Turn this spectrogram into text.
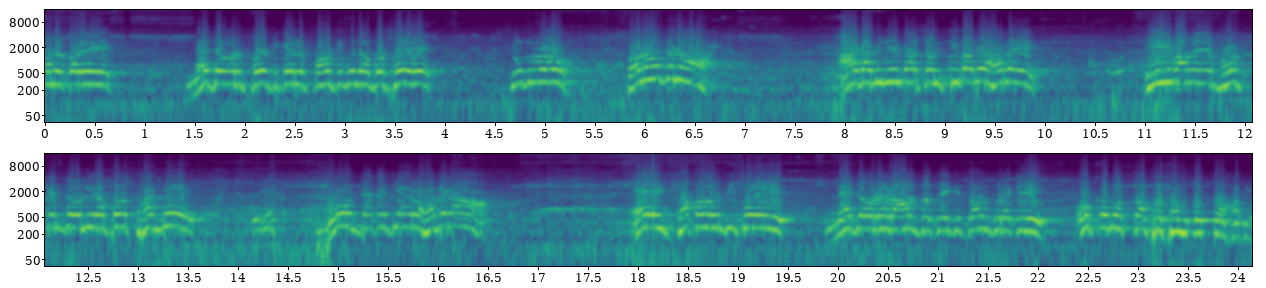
মনে করে মেজর পলিটিক্যাল পার্টিগুলো বসে শুধু সনদ নয়, আগামী নির্বাচন কীভাবে হবে, কীভাবে ভোট কেন্দ্র নিরাপদ থাকবে ভোট ডাকাতি আর হবে না। এই সকল বিষয়ে মেজরের রাজনৈতিক দলগুলোকে ঐক্যমত্য পোষণ করতে হবে।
